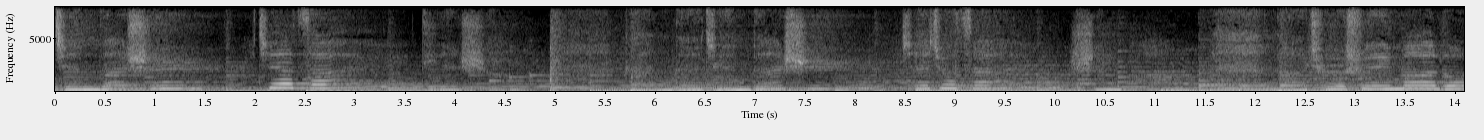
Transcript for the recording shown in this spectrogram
见的世界在天上，看得见的世界就在身旁。那车水马龙。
